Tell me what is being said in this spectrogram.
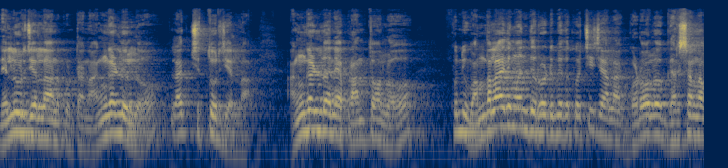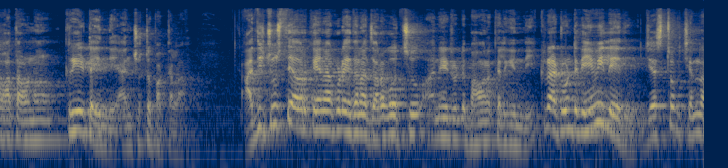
నెల్లూరు జిల్లా అనుకుంటాను అంగళ్ళులో లేదా చిత్తూరు జిల్లా. అంగళ్ళు అనే ప్రాంతంలో కొన్ని వందలాది మంది రోడ్డు మీదకి వచ్చి చాలా గొడవలు ఘర్షణల వాతావరణం క్రియేట్ అయింది ఆయన చుట్టుపక్కల. అది చూస్తే ఎవరికైనా కూడా ఏదైనా జరగవచ్చు అనేటువంటి భావన కలిగింది. ఇక్కడ అటువంటిది ఏమీ లేదు. జస్ట్ ఒక చిన్న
